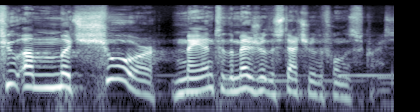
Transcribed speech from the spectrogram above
to a mature man, to the measure of the stature of the fullness of Christ.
